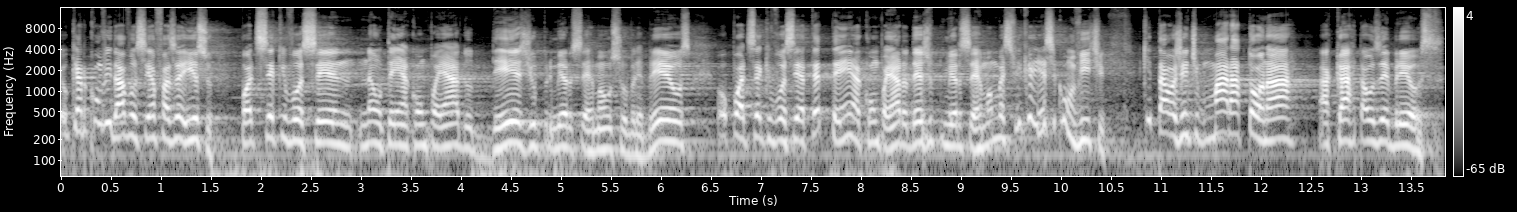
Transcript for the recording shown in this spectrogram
Eu quero convidar você a fazer isso. Pode ser que você não tenha acompanhado desde o primeiro sermão sobre Hebreus, ou pode ser que você até tenha acompanhado desde o primeiro sermão, mas fica aí esse convite. Que tal a gente maratonar a carta aos Hebreus?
